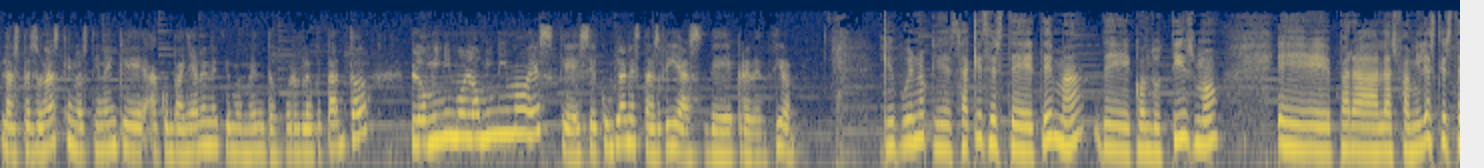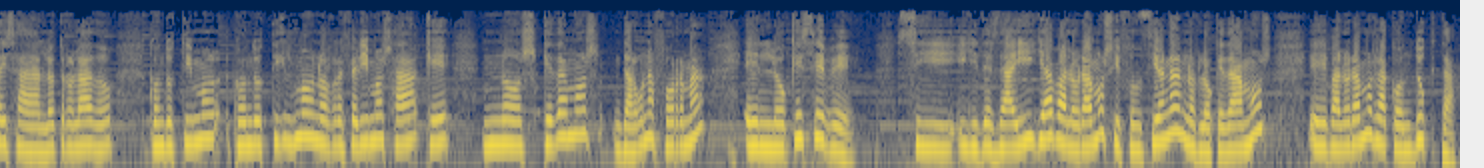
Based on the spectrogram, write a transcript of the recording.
las personas que nos tienen que acompañar en ese momento. Por lo tanto, lo mínimo, lo mínimo es que se cumplan estas guías de prevención. Qué bueno que saques este tema de conductismo eh, para las familias que estáis al otro lado, conductismo, conductismo nos referimos a que nos quedamos de alguna forma en lo que se ve, si, y desde ahí ya valoramos si funciona, nos lo quedamos, eh, valoramos la conducta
